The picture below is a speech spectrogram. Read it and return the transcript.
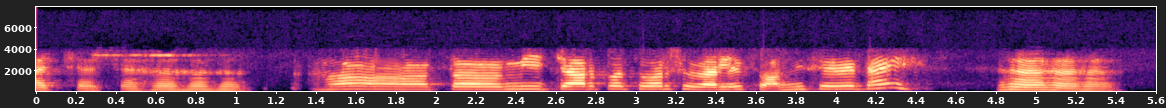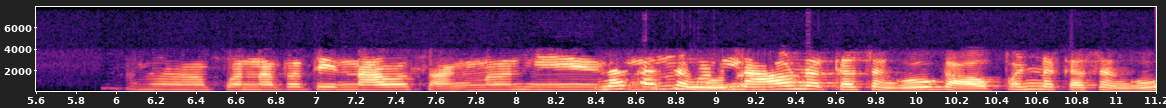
अच्छा अच्छा. हा हा हा. हा तर मी चार पाच वर्ष झाले स्वामी सेवेत आहे. हा हा हा. हा पण आता ते नाव सांगणं आणि हे नका म्हणून सांगू म्हटलं. नाव नका सांगू गाव पण नका सांगू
